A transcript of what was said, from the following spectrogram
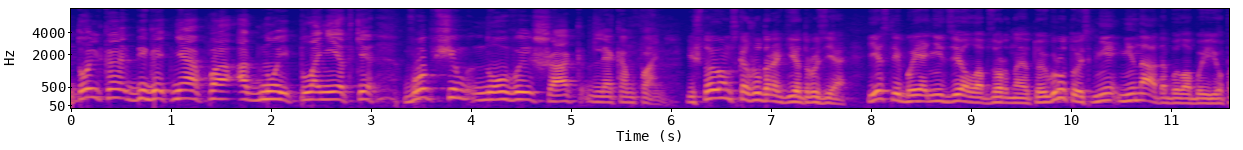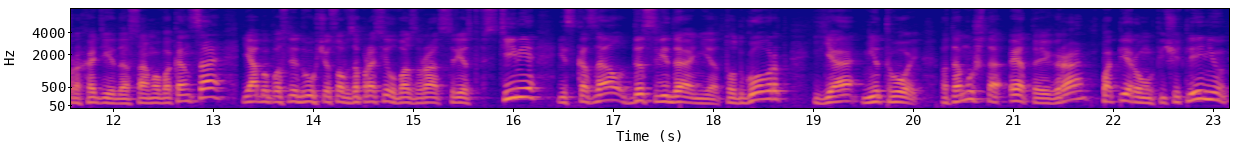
не только беготня по одной планетке. В общем, новый шаг для компании. И что я вам скажу, дорогие друзья, если бы я не делал обзор на эту игру, то есть мне не надо было бы ее проходить до самого конца, я бы после двух часов запросил возврат средств в Стиме и сказал «до свидания, тот Говард, я не твой». Потому что эта игра, по первому впечатлению,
